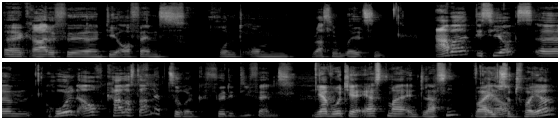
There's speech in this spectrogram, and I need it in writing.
Äh, Gerade für die Offense rund um Russell Wilson. Aber die Seahawks ähm, holen auch Carlos Dunlap zurück für die Defense. Ja, wurde ja erstmal entlassen, weil genau. zu teuer.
